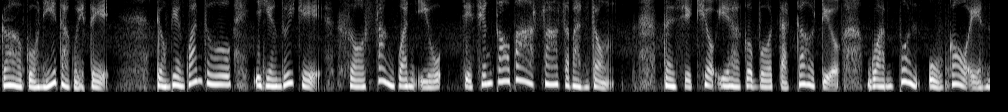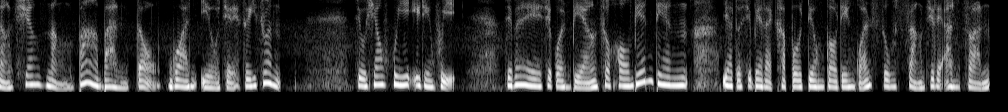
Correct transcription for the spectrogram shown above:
到去年大月底，中缅管道已经累计所送原油一千九百三十万吨，但是却也个无达到着原本有过的两千两百万吨原油这个水准。就消费一定会。即摆习近平出访缅甸，也都是要来确保中国人员输送这个安全，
